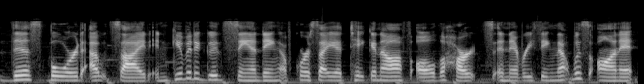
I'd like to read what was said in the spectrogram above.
this board outside and give it a good sanding. Of course, I had taken off all the hearts and everything that was on it,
